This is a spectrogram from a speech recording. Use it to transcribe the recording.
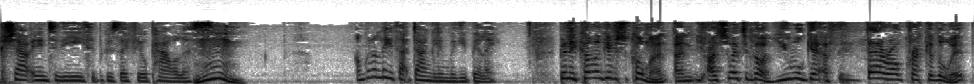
shouting into the ether because they feel powerless. Mm. I'm going to leave that dangling with you, Billy. Billy, come and give us a call, man. And I swear to God, you will get a fair old crack of the whip.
